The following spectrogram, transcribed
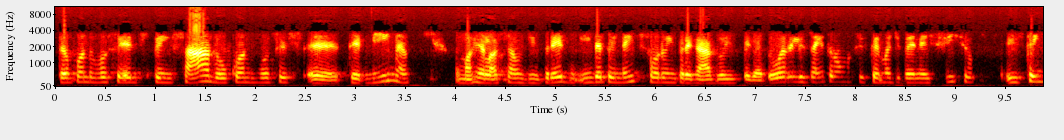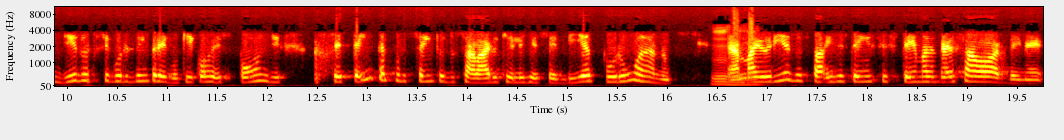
Então, quando você é dispensado ou quando você é, termina uma relação de emprego, independente se for um empregado ou empregador, eles entram no sistema de benefício estendido de seguro-desemprego, que corresponde a 70% do salário que ele recebia por um ano. Uhum. A maioria dos países tem sistemas dessa ordem, né?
